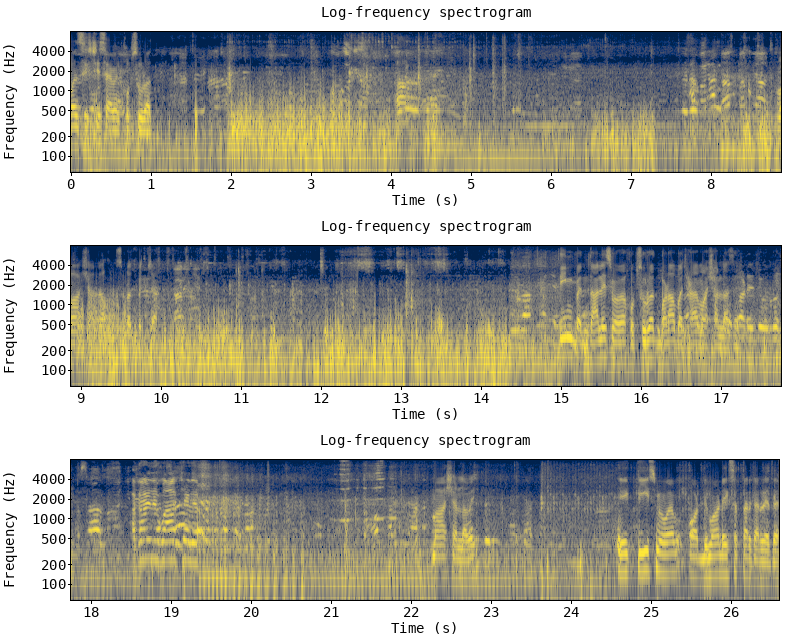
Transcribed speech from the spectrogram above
वन सिक्सटी सेवन खूबसूरत। माशाल्लाह खूबसूरत बच्चा। तीन पैंतालीस में खूबसूरत बड़ा बछड़ा है, माशाल्लाह से। माशाल्लाह भाई। एक तीस में हुआ और डिमांड एक सत्तर कर रहे थे।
